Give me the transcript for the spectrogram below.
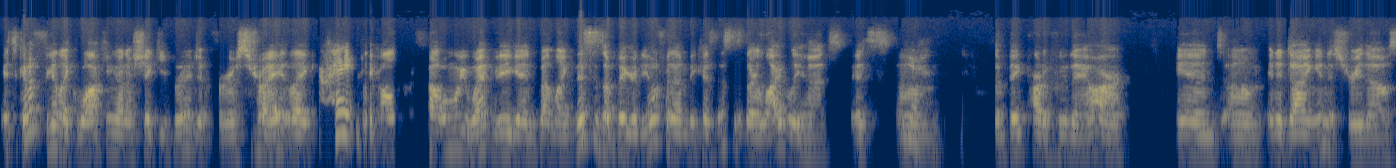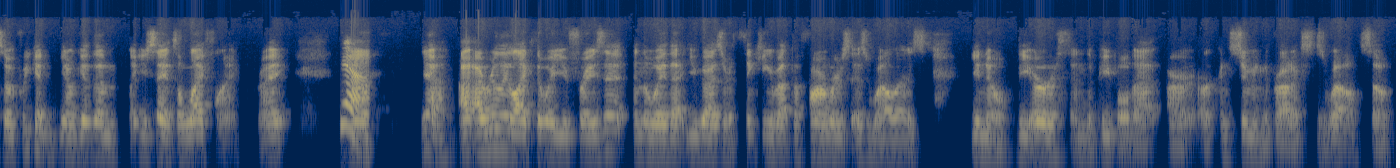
it's going to feel like walking on a shaky bridge at first, right? Like right. like all felt when we went vegan, but like this is a bigger deal for them because this is their livelihoods. It's um, yeah. a big part of who they are, and um, in a dying industry though. So if we could, you know, give them, like you say, it's a lifeline, right? Yeah. Um, yeah, I, I really like the way you phrase it and the way that you guys are thinking about the farmers as well as you know the earth and the people that are are consuming the products as well. So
